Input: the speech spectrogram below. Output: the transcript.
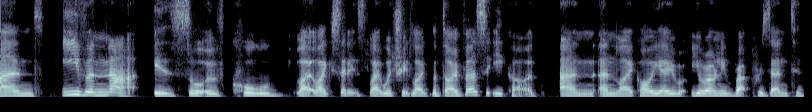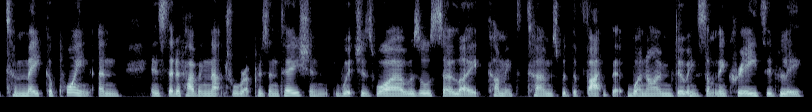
and even that is sort of called like like I said it's like we're treated like the diversity card. And and like oh yeah you're only represented to make a point and instead of having natural representation which is why I was also like coming to terms with the fact that when I'm doing something creatively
